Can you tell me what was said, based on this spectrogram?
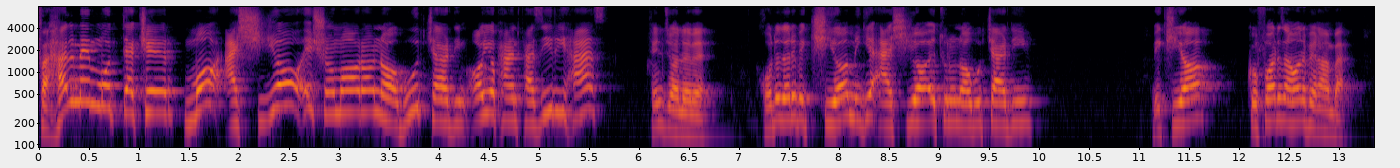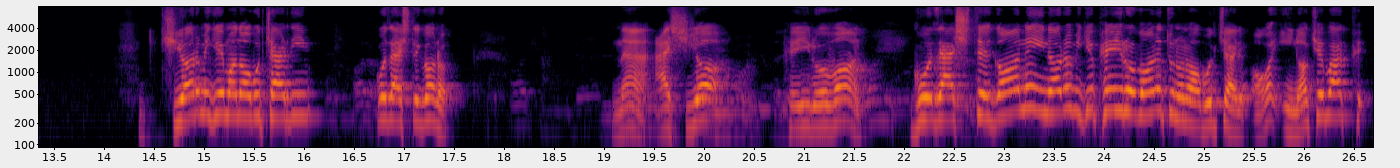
فهل من مدکر؟ ما اشیاء شما را نابود کردیم. آیا پندپذیری هست؟ خیلی جالبه. خدا داره به کیا میگه اشیاءتون رو نابود کردیم؟ به کیا؟ کفار زمان پیغمبر. کیا رو میگه ما نابود کردیم؟ گذشتگان رو. نه اشیا پیروان. گذشتگان اینا رو میگه پیروانتون رو نابود کردیم. آقا اینا که باید.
